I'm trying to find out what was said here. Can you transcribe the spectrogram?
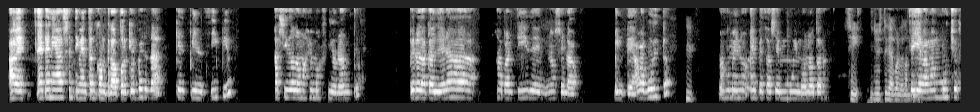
a ver, he tenido sentimiento encontrado, porque es verdad que el principio ha sido lo más emocionante, pero la caldera a partir de, no sé, la veinteava vuelta, hmm. más o menos, empezó a ser muy monótona. Sí, yo estoy de acuerdo contigo. Se llevaban muchos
